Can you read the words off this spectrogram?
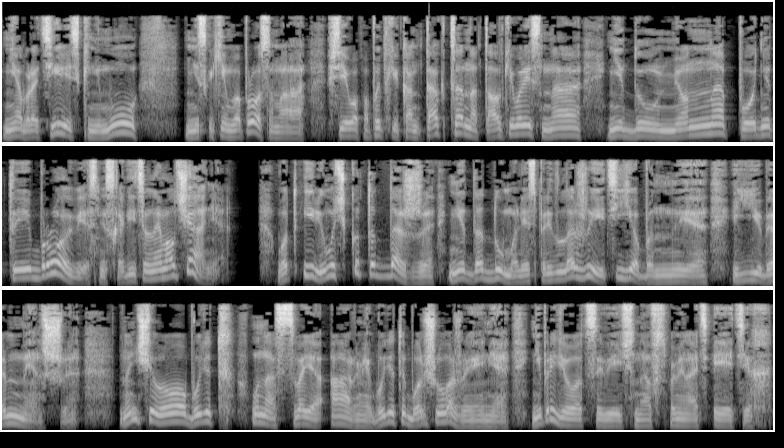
не обратились к нему ни с каким вопросом, а все его попытки контакта наталкивались на недоуменно поднятые брови, снисходительное молчание. Вот и рюмочку-то даже не додумались предложить ебаные юберменши. Но ничего, будет у нас своя армия, будет и больше уважения. Не придется вечно вспоминать этих.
